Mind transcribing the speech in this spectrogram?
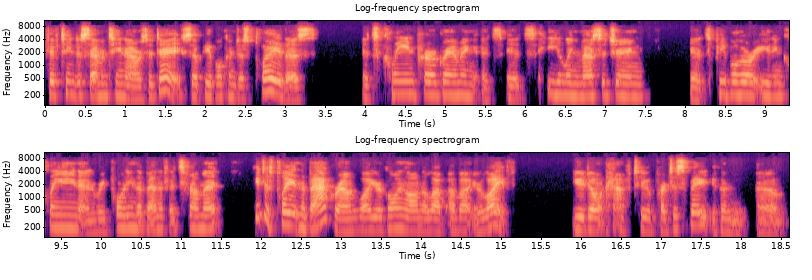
15 to 17 hours a day. So people can just play this. It's clean programming, it's it's healing messaging, it's people who are eating clean and reporting the benefits from it. You just play it in the background while you're going on a lot about your life. You don't have to participate. You can um,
